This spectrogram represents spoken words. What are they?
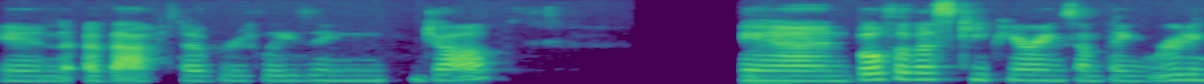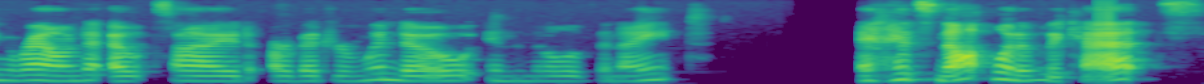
in a bathtub reglazing job. Mm-hmm. And both of us keep hearing something rooting around outside our bedroom window in the middle of the night. And it's not one of the cats.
